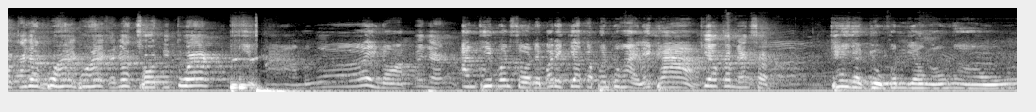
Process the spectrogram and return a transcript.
ดกระยอดผู้ให้ผู้ให้กระยอดโสดนี่ตัวอีห่ามึงเอ้ยเนาะไม่หยังอันที่เพิ่นโสดเนี่ยบ่ได้เกี่ยวกับเพิ่นผู้ให้เลยค่ะ เกี่ยวกับหยังสัตว์แค่อยากอยู่คนเดียวเงาเงาแค่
